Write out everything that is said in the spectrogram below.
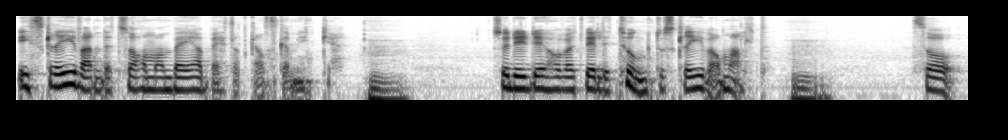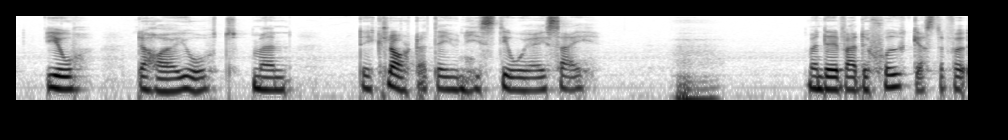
i skrivandet så har man bearbetat ganska mycket. Mm. Så det, det har varit väldigt tungt att skriva om allt. Mm. Så jo, det har jag gjort. Men det är klart att det är en historia i sig. Mm. Men det var det sjukaste, för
